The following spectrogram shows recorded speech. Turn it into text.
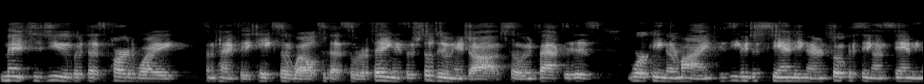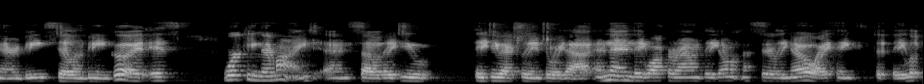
meant to do, but that's part of why sometimes they take so well to that sort of thing is they're still doing a job. So in fact, it is working their mind because even just standing there and focusing on standing there and being still and being good is working their mind. And so they do they do actually enjoy that. And then they walk around, they don't necessarily know, I think, that they look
